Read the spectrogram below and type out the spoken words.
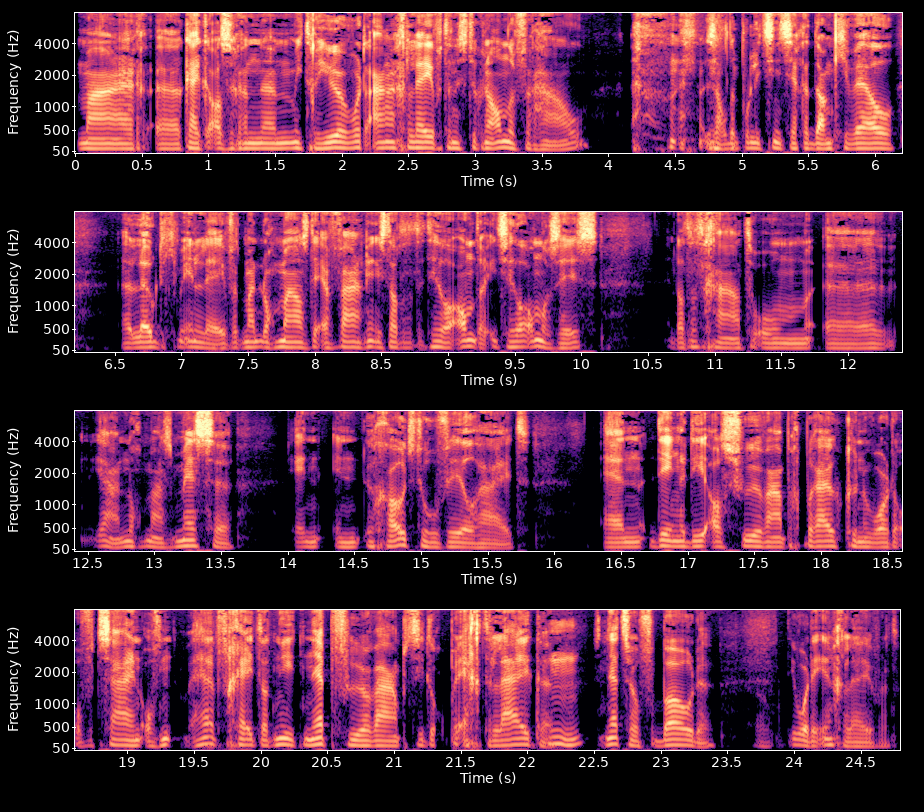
Maar eh, kijk, als er een eh, mitrailleur wordt aangeleverd, dan is het natuurlijk een ander verhaal. dan zal de politie niet zeggen, dankjewel, uh, leuk dat je me inlevert. Maar nogmaals, de ervaring is dat het heel ander, iets heel anders is. Dat het gaat om, uh, ja, nogmaals, messen in, in de grootste hoeveelheid. En dingen die als vuurwapen gebruikt kunnen worden, of het zijn, of hè, vergeet dat niet, nepvuurwapens die erop echt lijken. Mm. is net zo verboden. Die worden ingeleverd.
